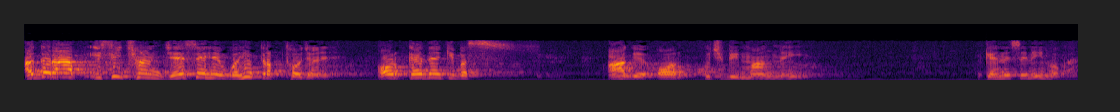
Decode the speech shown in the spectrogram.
अगर आप इसी क्षण जैसे हैं, वहीं तृप्त हो जाएँ। और कह दें कि बस आगे और कुछ भी मांग नहीं। कहने से नहीं होगा,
